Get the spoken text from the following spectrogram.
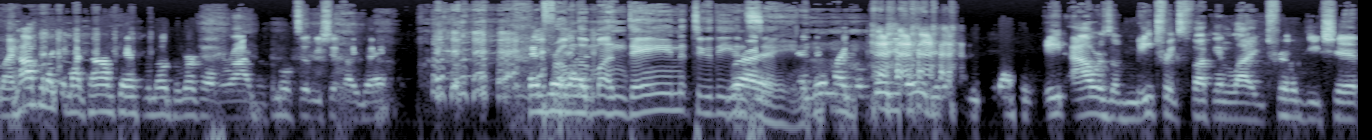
Like how can I get my Comcast remote to work on Verizon? Some old silly shit like that. And then, From the mundane to the Right. insane. And then like before you know it, you got like eight hours of Matrix fucking like trilogy shit.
